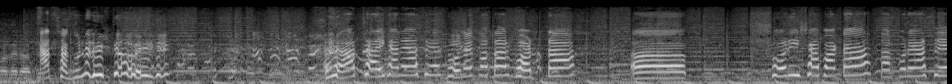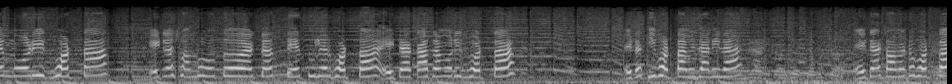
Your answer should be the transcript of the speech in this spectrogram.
বাজার আছে? আচ্ছা গুনে দেখতে হবে। আচ্ছা এখানে আছে ধনে পাতার ভর্তা আহ, সরিষা বাটা তারপরে আছে মরিচ ভর্তা। এটা সম্ভবত একটা তেঁতুলের ভর্তা এটা কাঁচামরিচ ভর্তা। এটা কি ভর্তা আমি জানি না। এটা টমেটো ভর্তা?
